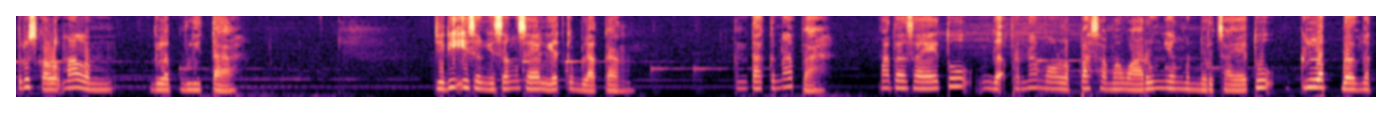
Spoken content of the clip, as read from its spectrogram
Terus kalau malam gelap gulita. Jadi iseng-iseng saya lihat ke belakang. Entah kenapa, mata saya itu nggak pernah mau lepas sama warung yang menurut saya itu gelap banget.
